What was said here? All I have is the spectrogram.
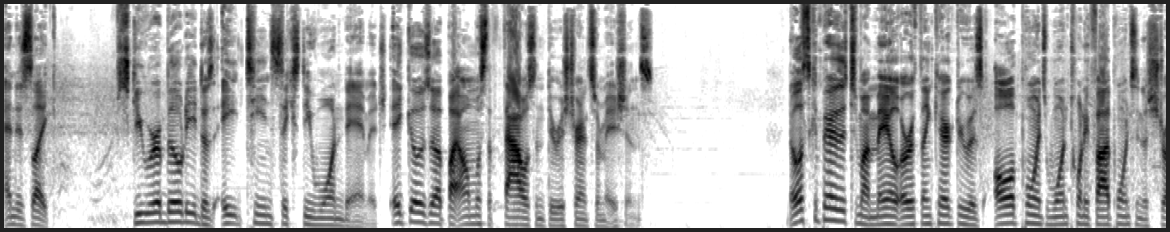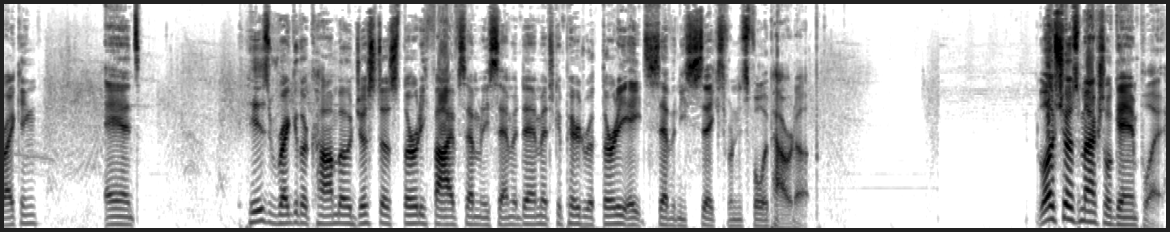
and his like skewer ability does 1861 damage. It goes up by almost a thousand through his transformations. Now let's compare this to my male Earthling character who has all points 125 points into striking, and his regular combo just does 3577 damage compared to a 3876 when he's fully powered up. Let's show some actual gameplay.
